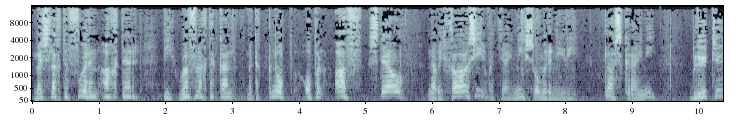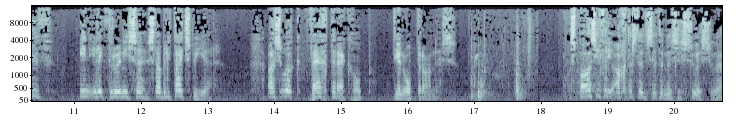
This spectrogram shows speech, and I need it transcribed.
misligte voor en agter, die hoofligte kan met 'n knop op en af stel, navigasie wat jy nie sommer in hierdie klas kry nie, Bluetooth en elektroniese stabiliteitsbeheer asook wegtrekhulp teen opdraandes. Spasie vir die agterste sittendes is so so.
